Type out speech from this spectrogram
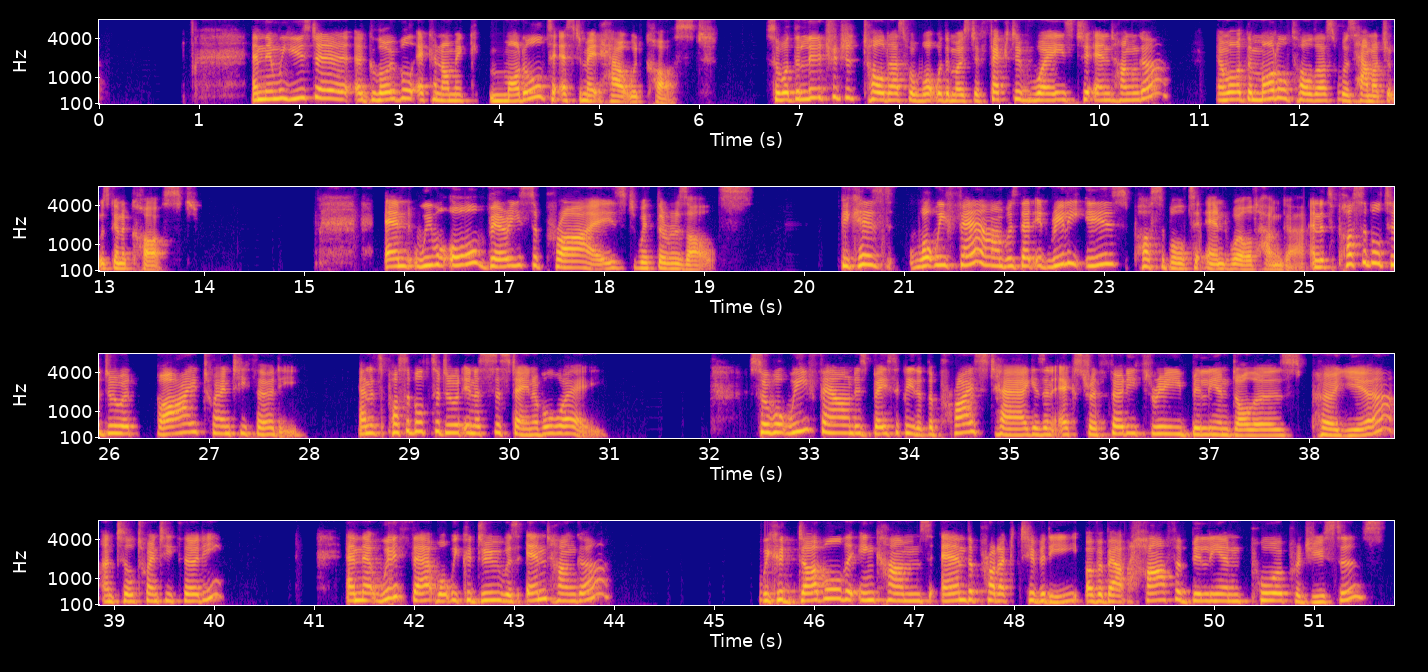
And then we used a, a global economic model to estimate how it would cost. So, what the literature told us were what were the most effective ways to end hunger, and what the model told us was how much it was going to cost. And we were all very surprised with the results because what we found was that it really is possible to end world hunger, and it's possible to do it by 2030, and it's possible to do it in a sustainable way. So what we found is basically that the price tag is an extra $33 billion per year until 2030. And that with that, what we could do was end hunger. We could double the incomes and the productivity of about half a billion poor producers.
